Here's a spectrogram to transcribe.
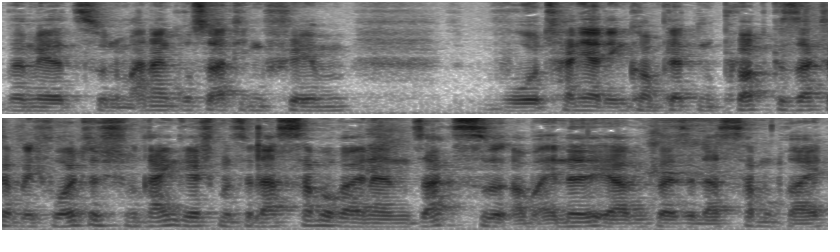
wenn wir zu einem anderen großartigen Film wo Tanja den kompletten Plot gesagt hat, ich wollte schon reingrätschen mit The Last Samurai dann sagst du am Ende, ja, wie bei The Last Samurai,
